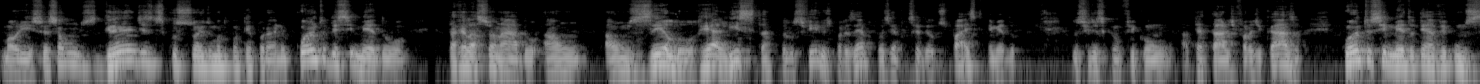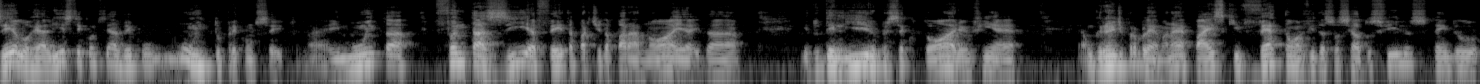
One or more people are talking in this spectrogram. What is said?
Maurício, essa é uma das grandes discussões do mundo contemporâneo. Quanto desse medo está relacionado a um, a um zelo realista pelos filhos, por exemplo, por exemplo que você deu dos pais, que tem medo dos filhos que ficam até tarde fora de casa, quanto esse medo tem a ver com zelo realista e quanto tem a ver com muito preconceito, né? e muita fantasia feita a partir da paranoia e, da, e do delírio persecutório, enfim, é, é um grande problema, né? Pais que vetam a vida social dos filhos, tendo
